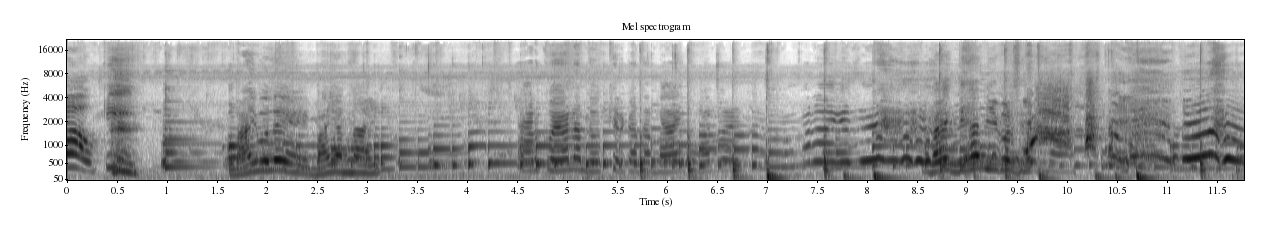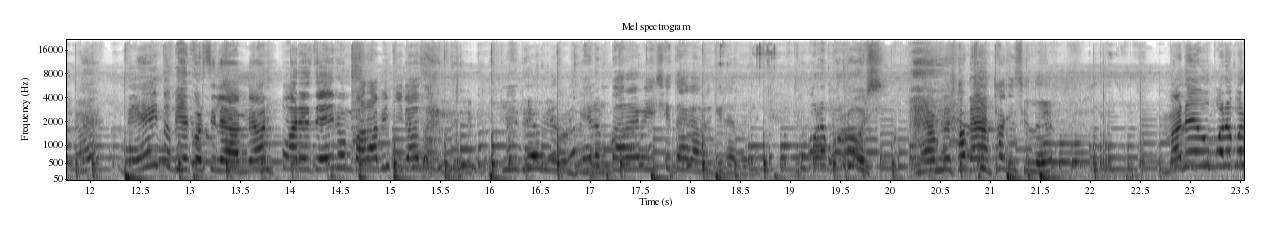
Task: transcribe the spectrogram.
কও কি? ভাই বলে ভাই আর নাই। আর কইও না দুঃখের কথা ভাই তোমার ভাই। ভাই দেহা বিয়ে করছিলেন তো বিয়ে করছিলাম আমি আর পরে যে এইরকম বাড়াবি কিনা জানি কি দেহা বিয়ে করছিলেন এরকম বাড়াবি আবার কিনা উপরে পুরুষ। আপনি সব ঠিকঠাকই মানে উপর উপর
